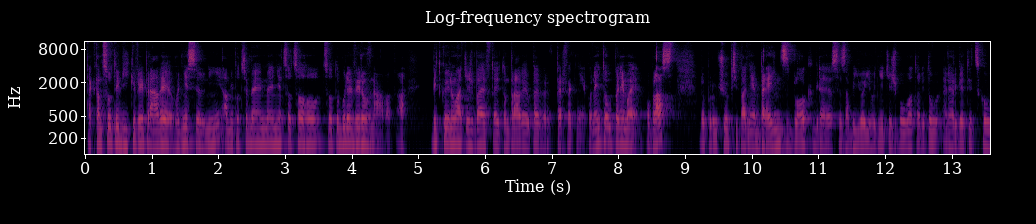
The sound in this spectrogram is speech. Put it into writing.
tak tam jsou ty výkyvy právě hodně silný a my potřebujeme něco, co, ho, co to bude vyrovnávat. A Bitcoinová těžba je v tom právě úplně perfektní. Jako není to úplně moje oblast, doporučuji případně Brains blog, kde se zabývají hodně těžbou a tady tou energetickou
